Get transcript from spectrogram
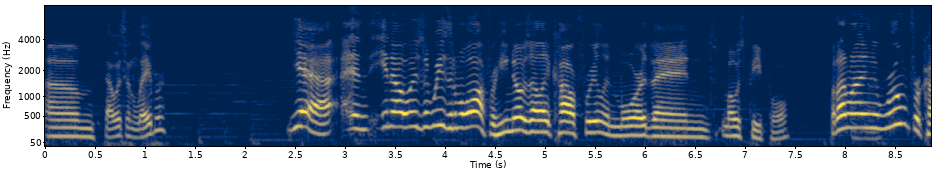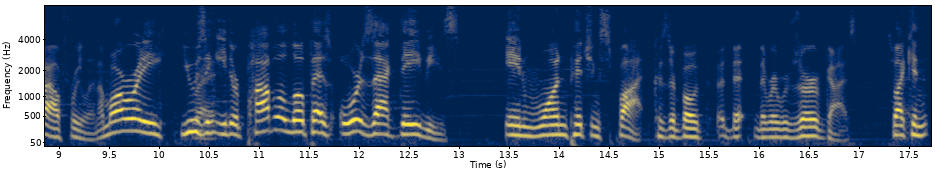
Um, That was in labor? yeah, and you know, it was a reasonable offer. He knows I like Kyle Freeland more than most people, but I don't have any room for Kyle Freeland. I'm already using Right. either Pablo Lopez or Zach Davies in one pitching spot because they're both uh, they they were reserve guys. So I can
